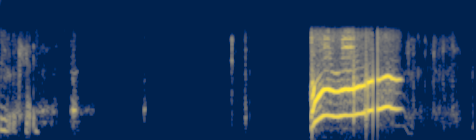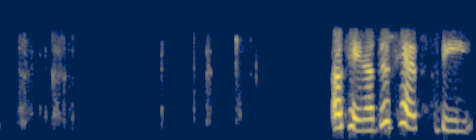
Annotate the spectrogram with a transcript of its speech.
Okay. Oh! Okay, now this has to be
